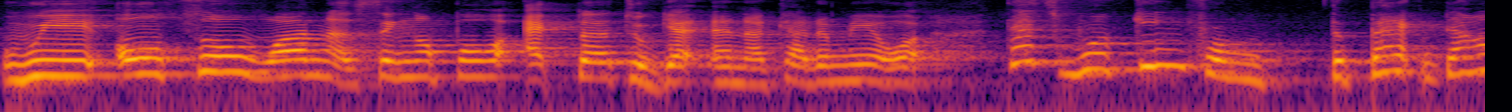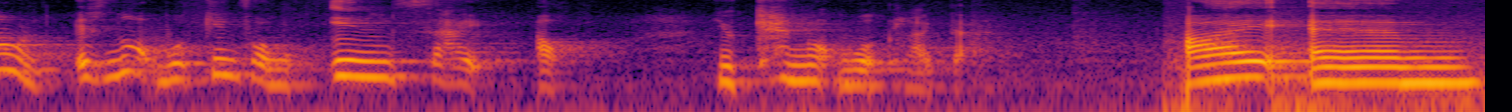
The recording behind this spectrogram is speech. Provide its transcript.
we also want a Singapore actor to get an Academy Award. That's working from the back down. It's not working from inside out. You cannot work like that. I am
